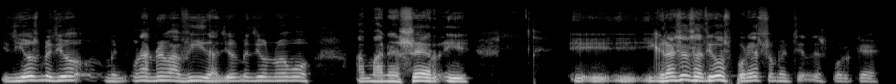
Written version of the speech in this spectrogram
Dios me dio una nueva vida, Dios me dio un nuevo amanecer y, y, gracias a Dios por eso, ¿me entiendes? Porque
